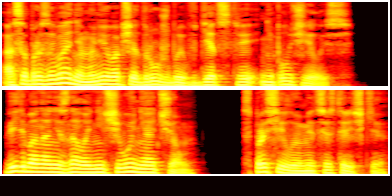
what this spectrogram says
А с образованием у нее вообще дружбы в детстве не получилось. Видимо, она не знала ничего ни о чем. Спросила у медсестрички,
